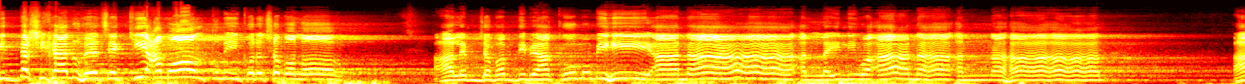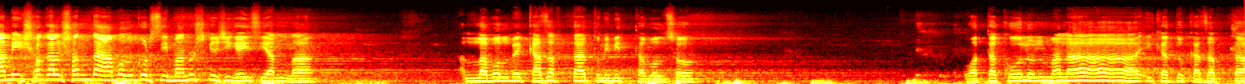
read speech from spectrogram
বিদ্যা শিখানো হয়েছে, কি আমল তুমি করেছ বলো? আলেম জবাব দিবে, আকুম বিহি আনা আল্লাইলি ওয়া আনা আন্নাহার। আমি সকাল সন্ধ্যা আমল করছি, মানুষকে শিখাইছি আল্লাহ। আল্লাহ বলবে কাজাপ্তা তুমি মিথ্যা বলছো। ওয়াতাকুলুল মালাইকাতু কাজাপ্তা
